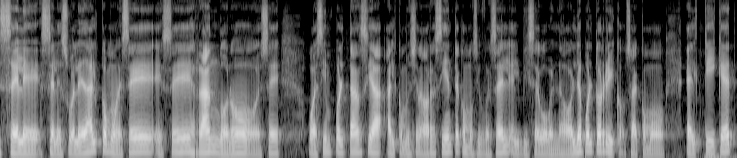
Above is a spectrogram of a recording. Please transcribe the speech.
se le, se le suele dar como ese, ese rango, ¿no? Ese, o esa importancia al comisionado residente como si fuese el, vicegobernador de Puerto Rico. O sea, como el ticket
